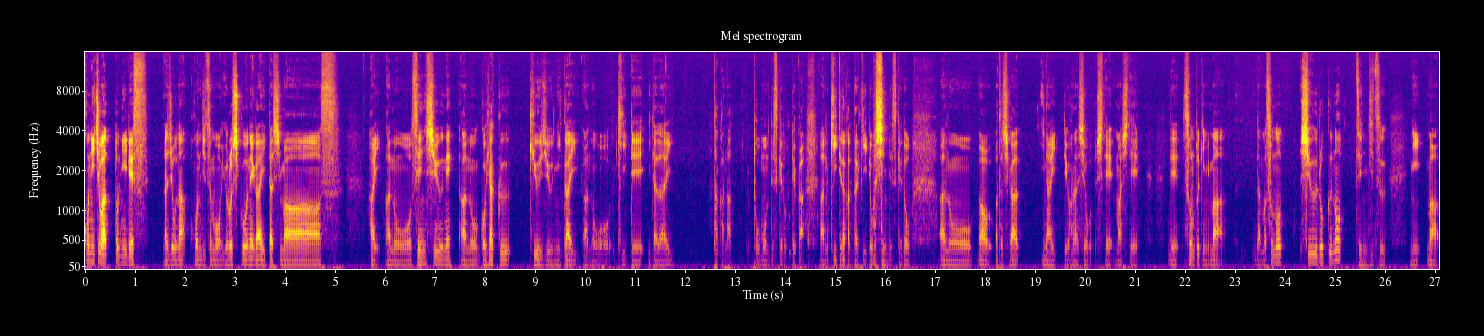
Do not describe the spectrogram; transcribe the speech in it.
こんにちは、トニーです。ラジオナ、本日もよろしくお願いいたします。はい、あの先週ね、あの、592回、あの聞いていただいたかなと思うんですけど、っていうか、あの、聞いてなかったら聞いてほしいんですけど、あのまあ、私がいないっていう話をしてまして、で、その時に、まあ、だまあ、その収録の前日に、まあ、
